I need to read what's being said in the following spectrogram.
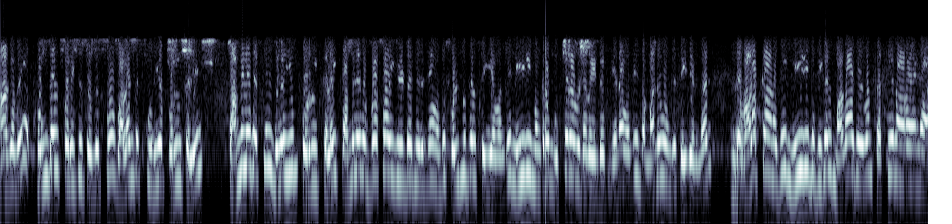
ஆகவே பொங்கல் பரிசு தொகுப்பு வழங்கக்கூடிய பொருட்களில் தமிழகத்தில் விளையும் பொருட்களை தமிழக விவசாயிகளிடமிருந்தே வந்து கொள்முதல் செய்ய வந்து நீதிமன்றம் உத்தரவிட வேண்டும் என வந்து இந்த மனு வந்து செய்திருந்தார். இந்த வழக்கானது நீதிபதிகள் மகாதேவன் சத்யநாராயண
